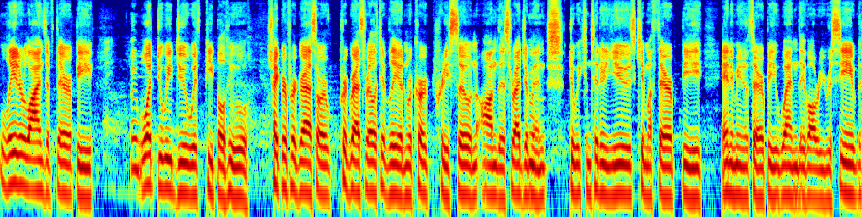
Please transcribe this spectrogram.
later lines of therapy. Mm-hmm. What do we do with people who hyper progress or progress relatively and recur pretty soon on this regimen? Mm-hmm. Do we continue to use chemotherapy and immunotherapy when they've already received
